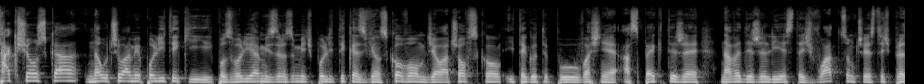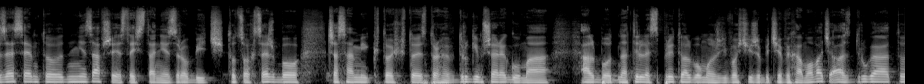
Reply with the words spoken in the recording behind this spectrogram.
ta książka nauczyła mnie polityki i pozwoliła mi zrozumieć politykę związkową, działaczowską i tego typu właśnie aspekty, że nawet jeżeli jesteś władcą czy jesteś prezesem, to nie zawsze jesteś w stanie zrobić to, co chcesz, bo czasami ktoś, kto jest trochę w drugim szeregu, ma albo na tyle sprytu, albo możliwości, żeby cię wyhamować, a z druga to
